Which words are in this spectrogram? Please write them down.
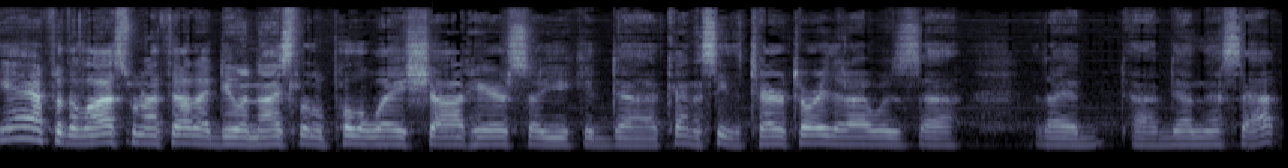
Yeah, for the last one, I thought I'd do a nice little pull away shot here, so you could uh, kind of see the territory that I was uh, that I had uh, done this at.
